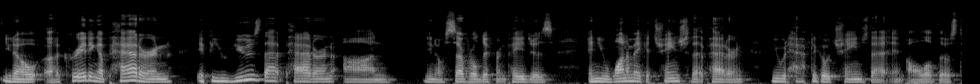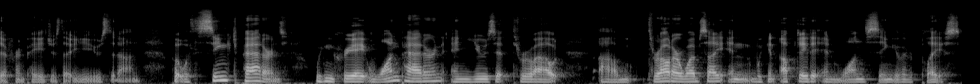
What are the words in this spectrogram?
you know, uh, creating a pattern, if you use that pattern on you know, several different pages and you want to make a change to that pattern, you would have to go change that in all of those different pages that you used it on. But with synced patterns, we can create one pattern and use it throughout um, throughout our website and we can update it in one singular place.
